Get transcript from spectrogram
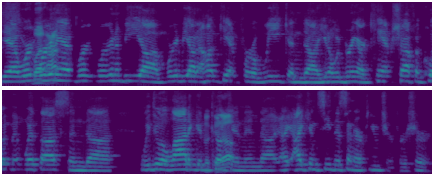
Yeah, we're, we're gonna I, have, we're, we're gonna be um, we're gonna be out at hunt camp for a week, and uh, you know we bring our camp chef equipment with us, and uh, we do a lot of good cooking, and uh, I, I can see this in our future for sure.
